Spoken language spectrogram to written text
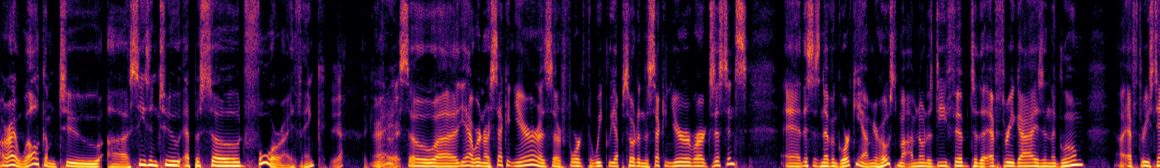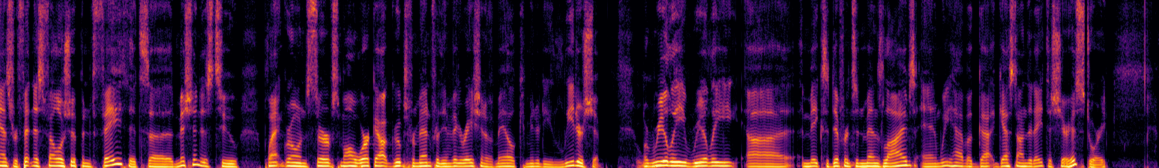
All right, welcome to uh, season two, episode four, I think. Yeah. All right. right. So, uh, yeah, we're in our second year as our fourth weekly episode in the second year of our existence. And this is Nevin Gorky. I'm your host. I'm known as DFib to the F3 guys in the gloom. Uh, F3 stands for Fitness, Fellowship, and Faith. Its uh, mission is to plant, grow, and serve small workout groups for men for the invigoration of male community leadership. What really, really uh, makes a difference in men's lives. And we have a guest on today to share his story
